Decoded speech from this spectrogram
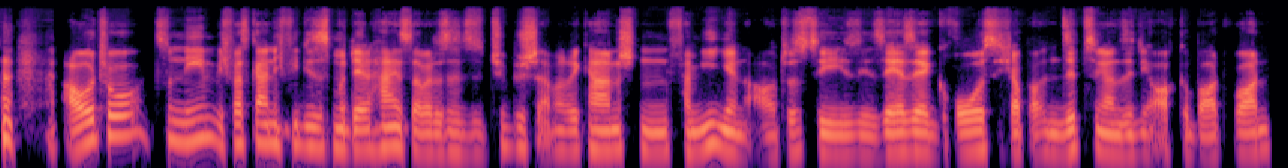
Auto zu nehmen. Ich weiß gar nicht, wie dieses Modell heißt, aber das sind diese typisch amerikanischen Familienautos, die, die sehr, sehr groß, ich glaube in den 70ern sind die auch gebaut worden.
